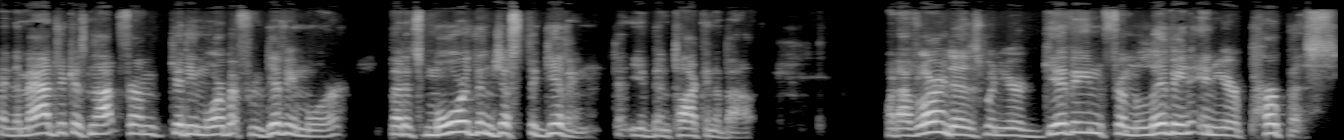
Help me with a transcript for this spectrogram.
and the magic is not from getting more but from giving more but it's more than just the giving that you've been talking about. What I've learned is when you're giving from living in your purpose,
